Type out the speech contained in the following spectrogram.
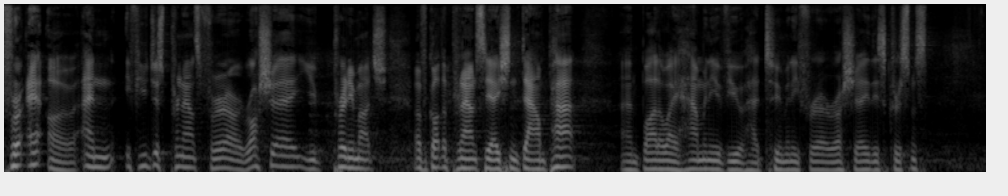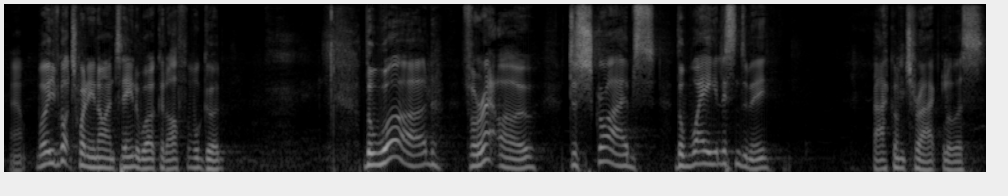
Ferrero. And if you just pronounce Ferrero Rocher, you pretty much have got the pronunciation down pat. And by the way, how many of you have had too many Ferrero Rocher this Christmas? Yeah. Well, you've got 2019 to work it off. All good. The word phroureo describes the way, listen to me, back on track, Lewis.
